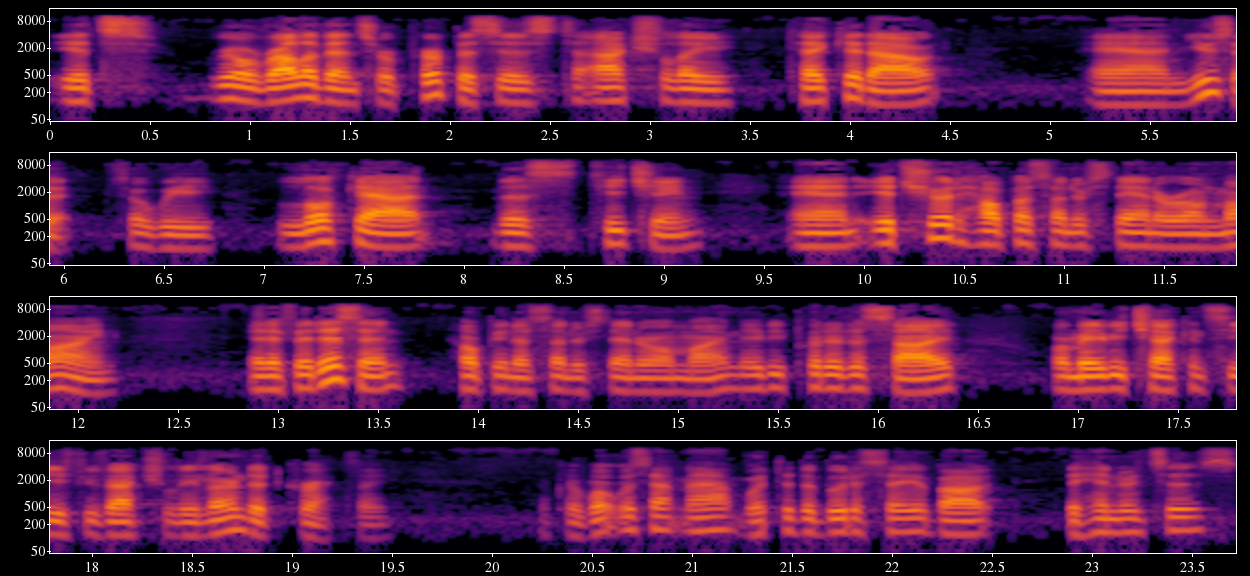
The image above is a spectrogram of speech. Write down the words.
its real relevance or purpose is to actually take it out and use it. So we look at this teaching, and it should help us understand our own mind. And if it isn't helping us understand our own mind, maybe put it aside, or maybe check and see if you've actually learned it correctly. Okay, what was that map? What did the Buddha say about the hindrances?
